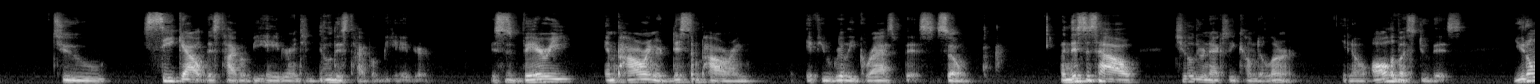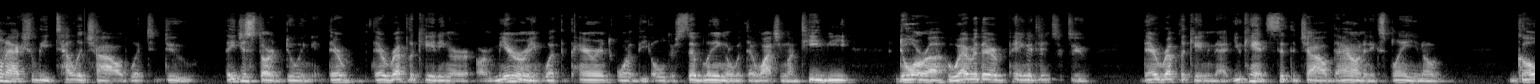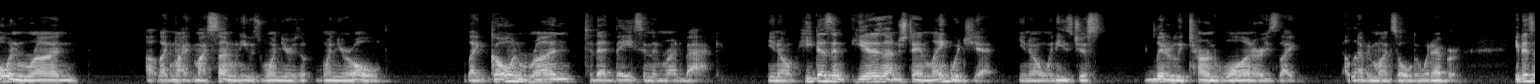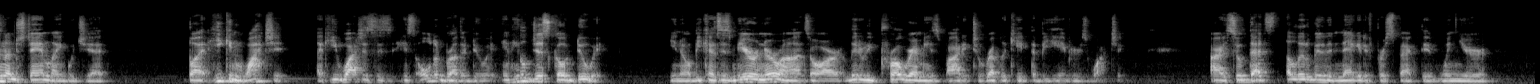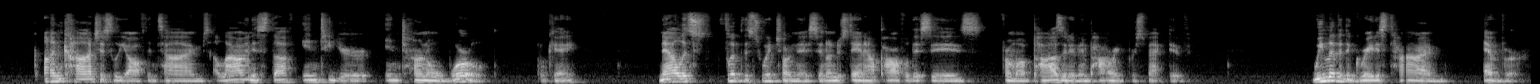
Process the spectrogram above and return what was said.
to seek out this type of behavior and to do this type of behavior. This is very empowering or disempowering if you really grasp this. So, and this is how children actually come to learn. You know, all of us do this. You don't actually tell a child what to do. They just start doing it. They're they're replicating or, or mirroring what the parent or the older sibling or what they're watching on TV, Dora, whoever they're paying attention to they're replicating that. You can't sit the child down and explain, you know, go and run. Uh, like my, my son when he was one year one year old, like go and run to that base and then run back. You know, he doesn't he doesn't understand language yet. You know, when he's just literally turned one or he's like eleven months old or whatever, he doesn't understand language yet, but he can watch it. Like he watches his, his older brother do it, and he'll just go do it you know, because his mirror neurons are literally programming his body to replicate the behavior he's watching. All right, so that's a little bit of the negative perspective when you're unconsciously, oftentimes, allowing this stuff into your internal world. Okay? Now let's flip the switch on this and understand how powerful this is from a positive, empowering perspective. We live at the greatest time ever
